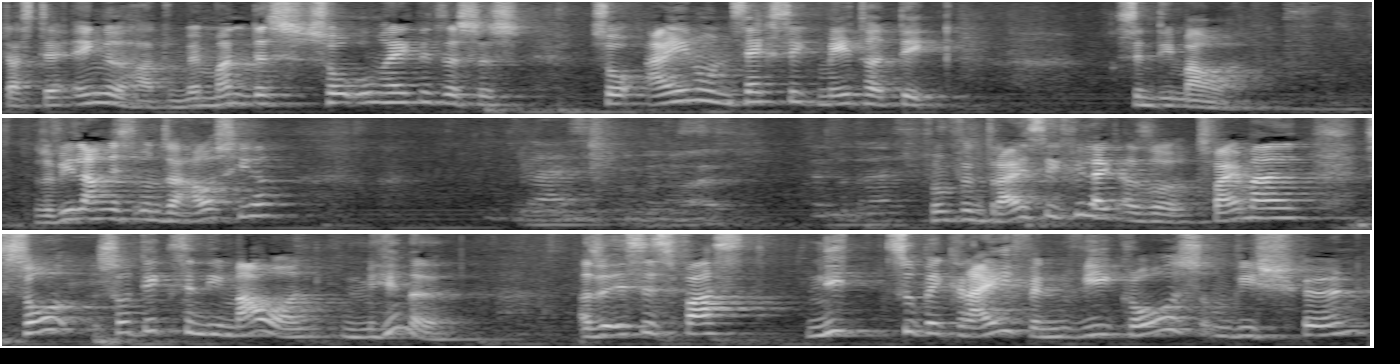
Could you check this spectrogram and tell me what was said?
das der Engel hat. Und wenn man das so umrechnet, das ist so 61 Meter dick sind die Mauern. Also wie lang ist unser Haus hier? 30. 35. 35 vielleicht, also zweimal. So, so dick sind die Mauern im Himmel. Also ist es fast nicht zu begreifen, wie groß und wie schön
